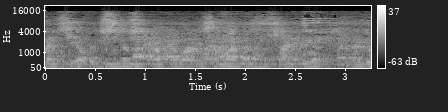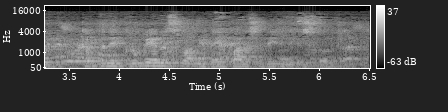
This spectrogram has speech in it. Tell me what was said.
ಕಳಿಸಿ ಅವರ ಜೀವನದ ಮುಖಾಂತರವಾಗಿ ಸಮಾಧಾನ ಶಾಂತಿಯ ಒಂದು ಕರ್ತನೆ ಕೃಪೆಯನ್ನು ಸ್ವಾಮಿ, ದಯಪಾಲಿಸದೆ ನಿಮಗೆ ಸ್ತೋತ್ರ.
